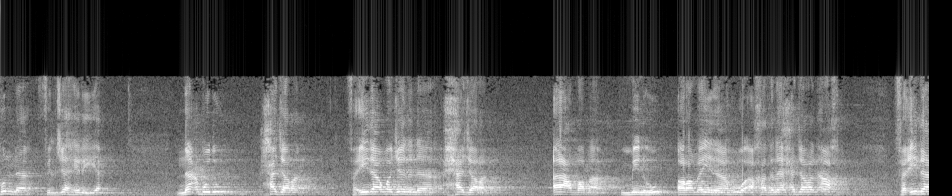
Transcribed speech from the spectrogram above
كنا في الجاهلية نعبد حجرا فإذا وجدنا حجرا أعظم منه رميناه وأخذنا حجرا آخر. فإذا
